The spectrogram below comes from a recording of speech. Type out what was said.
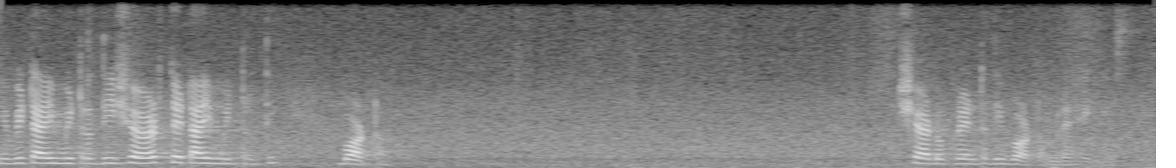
ਇਹ ਵੀ 2.5 ਮੀਟਰ ਦੀ ਸ਼ਰਟ ਤੇ 2.5 ਮੀਟਰ ਦੀ ਬਾਟਮ ਸ਼ੈਡੋ ਪ੍ਰਿੰਟ ਦੀ ਬਾਟਮ ਰਹੇਗੀ ਇਸ ਦੀ।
